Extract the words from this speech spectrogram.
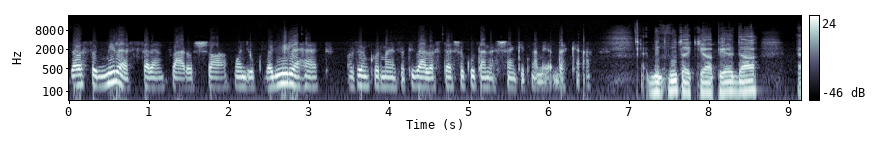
de az, hogy mi lesz Ferencvárossal mondjuk, vagy mi lehet az önkormányzati választások után, ez senkit nem érdekel. Mint mutatja a példa, e,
